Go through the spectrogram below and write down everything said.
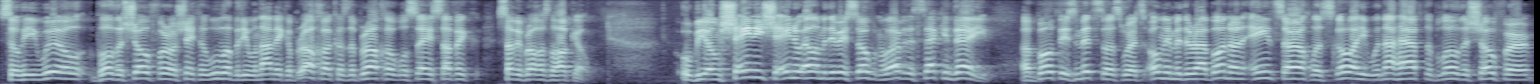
so he will blow the shofar or shake the lulav, but he will not make a bracha, because the bracha will say suffix, suffix brachas lahakel. Ubiyom Sheni Sheinu Elam Sofim, however, the second day, of both these mitzvahs, where it's only midrabanon, ain't sarach leskoa, he would not have to blow the shofar.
